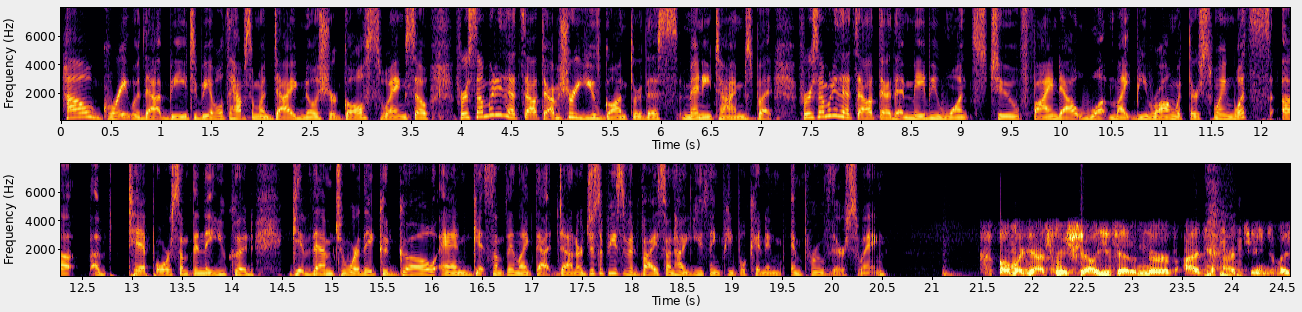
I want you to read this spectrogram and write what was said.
how great would that be to be able to have someone diagnose your golf swing? So for somebody that's out there, I'm sure you've gone through this many times, but for somebody that's out there that maybe wants to find out what might be wrong with their swing, what's a, a tip or something that you could give them to where they could go and get something like that done, or just a piece of advice on how you think people can Im- improve their swing? Oh my gosh, Michelle, you've hit a nerve. I've I've changed my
